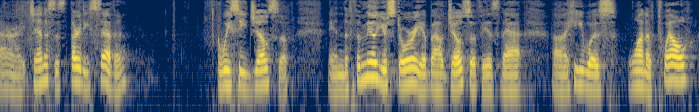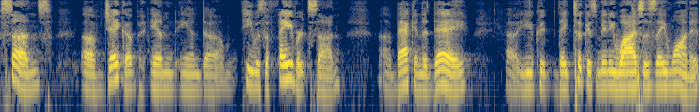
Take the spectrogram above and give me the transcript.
All right, Genesis 37. We see Joseph, and the familiar story about Joseph is that uh, he was one of 12 sons of Jacob, and and um, he was the favored son. Uh, back in the day, uh, you could they took as many wives as they wanted,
